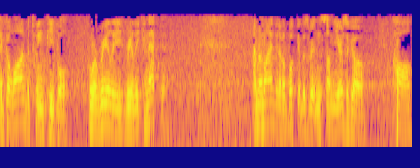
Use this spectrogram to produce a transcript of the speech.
that go on between people who are really, really connected. I'm reminded of a book that was written some years ago called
